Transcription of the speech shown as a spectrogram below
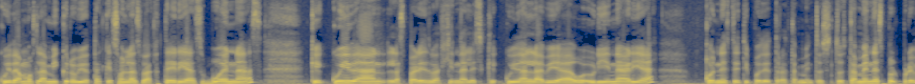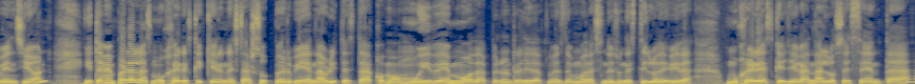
cuidamos la microbiota que son las bacterias buenas que cuidan las paredes vaginales, que cuidan la vía urinaria, con este tipo de tratamientos. Entonces también es por prevención y también para las mujeres que quieren estar súper bien. Ahorita está como muy de moda, pero en realidad no es de moda, sino es un estilo de vida. Mujeres que llegan a los 60,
